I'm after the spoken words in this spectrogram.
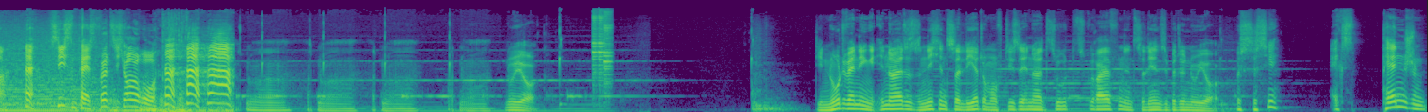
Ah, Season Pass, 40 Euro. Hat nur, hat nur, hat nur, hat nur New York. Die notwendigen Inhalte sind nicht installiert. Um auf diese Inhalte zuzugreifen, installieren Sie bitte New York. Was ist das hier? Expansion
